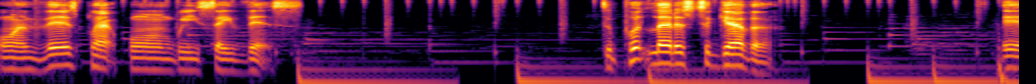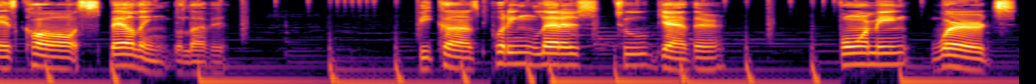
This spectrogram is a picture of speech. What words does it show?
on this platform we say this. To put letters together is called spelling, beloved. Because putting letters together, forming words,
